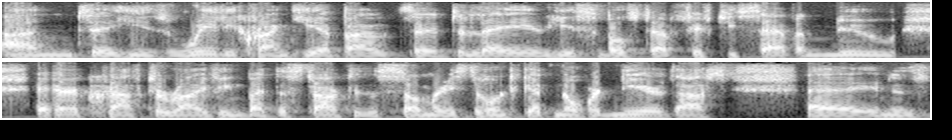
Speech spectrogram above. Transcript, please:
and he's really cranky about the delay. He's supposed to have 57 new aircraft arriving by the start of the summer. He's going to get nowhere near that. in his,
